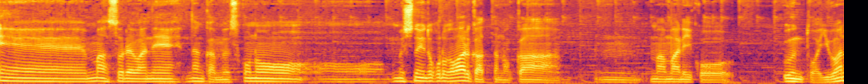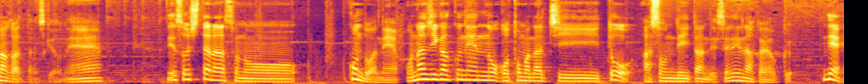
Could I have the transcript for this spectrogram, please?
えー、まあそれはね、なんか息子の虫の居所が悪かったのか、うん、まああまりこう、うんとは言わなかったんですけどね。でそしたらその今度はね同じ学年のお友達と遊んでいたんですよね仲良く。で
